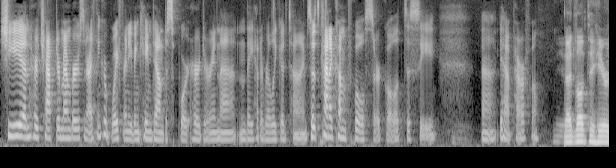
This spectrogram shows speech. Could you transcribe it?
she and her chapter members, and I think her boyfriend even came down to support her during that. And they had a really good time. So it's kind of come full circle to see. Uh, yeah, powerful. I'd love to hear.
